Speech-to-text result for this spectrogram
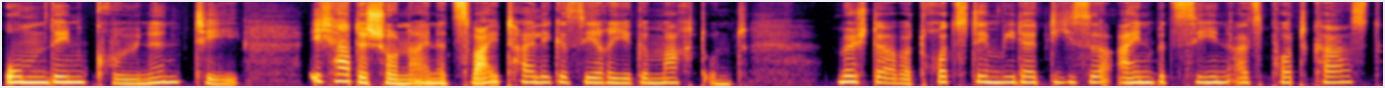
um den grünen Tee. Ich hatte schon eine zweiteilige Serie gemacht und möchte aber trotzdem wieder diese einbeziehen als Podcast.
